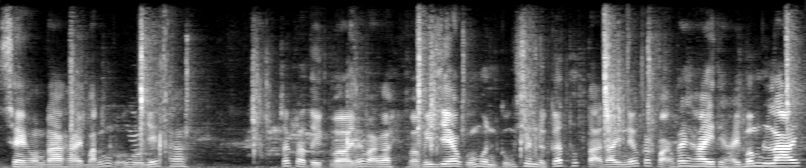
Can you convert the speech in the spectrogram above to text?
xe Honda hai bánh của GoZ ha rất là tuyệt vời các bạn ơi. Và video của mình cũng xin được kết thúc tại đây. Nếu các bạn thấy hay thì hãy bấm like,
